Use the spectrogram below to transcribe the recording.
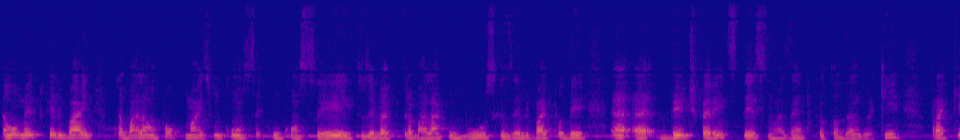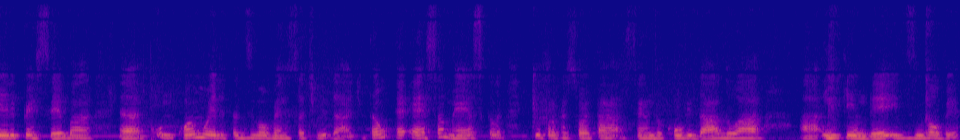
é um momento que ele vai trabalhar um pouco mais com, conce com conceitos, ele vai trabalhar com buscas, ele vai poder é, é, ver diferentes textos, no exemplo que eu estou dando aqui, para que ele perceba é, como ele está desenvolvendo essa atividade. Então, é essa mescla que o professor está sendo convidado a, a entender e desenvolver.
